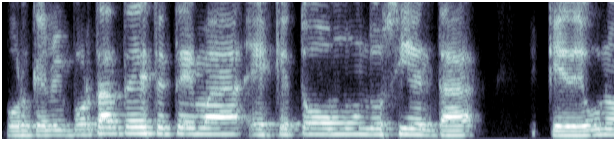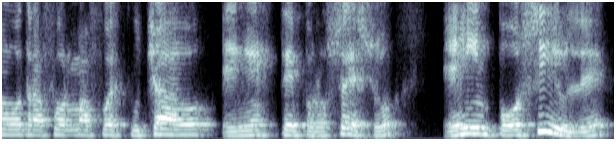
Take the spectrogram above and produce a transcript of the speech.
porque lo importante de este tema es que todo el mundo sienta que de una u otra forma fue escuchado en este proceso. Es imposible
